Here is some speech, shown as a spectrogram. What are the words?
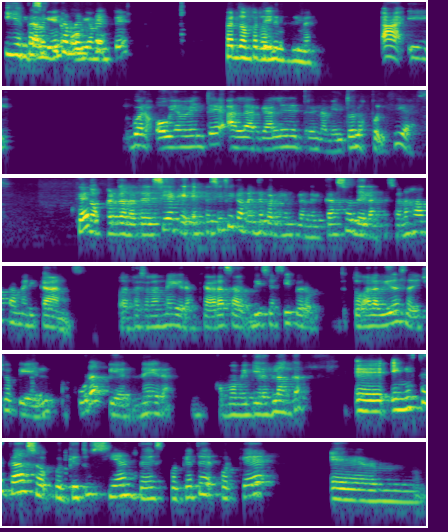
Y, también, obviamente... Perdón, perdón, dime, dime. Ah, y, bueno, obviamente alargarle el entrenamiento a los policías. ¿Qué? No, perdona, te decía que específicamente, por ejemplo, en el caso de las personas afroamericanas o las personas negras, que ahora se dice así, pero toda la vida se ha dicho piel oscura, piel negra, como mi piel es blanca. Eh, en este caso, ¿por qué tú sientes, por qué, te, por qué em,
